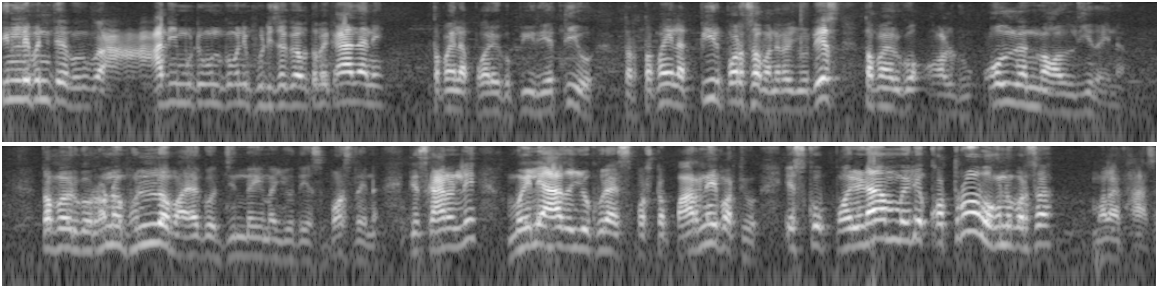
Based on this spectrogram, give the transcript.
तिनले पनि आधी मुटु उनको पनि फुटिसक्यो। अब तपाईँ कहाँ जाने? तपाईँलाई परेको पिर यति हो तर तपाईँलाई पिर पर्छ भनेर यो देश तपाईँहरूको अल ओल्जनमा अल्झिँदैन। तपाईँहरूको रणभुल्ल भएको जिन्दगीमा यो देश बस्दैन। त्यस कारणले मैले आज यो कुरा स्पष्ट पार्नै पर्थ्यो। यसको परिणाम मैले कत्रो भोग्नुपर्छ मलाई थाहा छ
